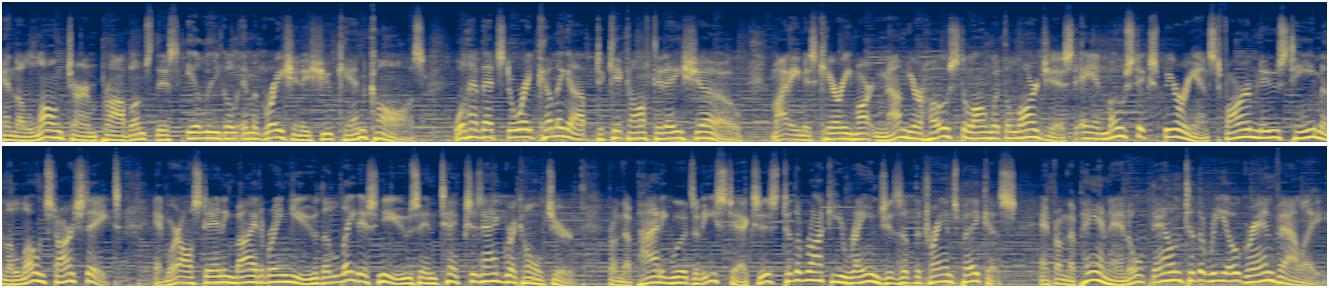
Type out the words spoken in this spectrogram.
and the long term problems this illegal immigration issue can cause. We'll have that story coming up to kick off today's show. My name is Carey Martin. I'm your host, along with the largest and most experienced farm news team in the Lone Star State. And we're all standing by to bring you the latest news in Texas agriculture, from the piney woods of East Texas to the rocky ranges of the Trans Pecos, and from the Panhandle down to the Rio Grande Valley.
